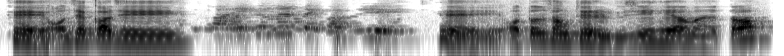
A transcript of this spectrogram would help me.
오케이. 언제까지, 재판이 끝날 때까지 오케이. 어떤 상태를 유지해야만 했다?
